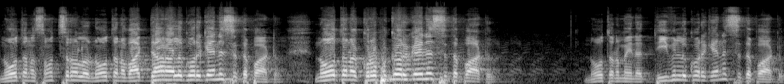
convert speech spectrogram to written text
నూతన సంవత్సరంలో నూతన వాగ్దానాల కొరకైన సిద్ధపాటు. నూతన కృప కొరకైన సిద్ధపాటు. నూతనమైన దీవెనల కొరకైన సిద్ధపాటు.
